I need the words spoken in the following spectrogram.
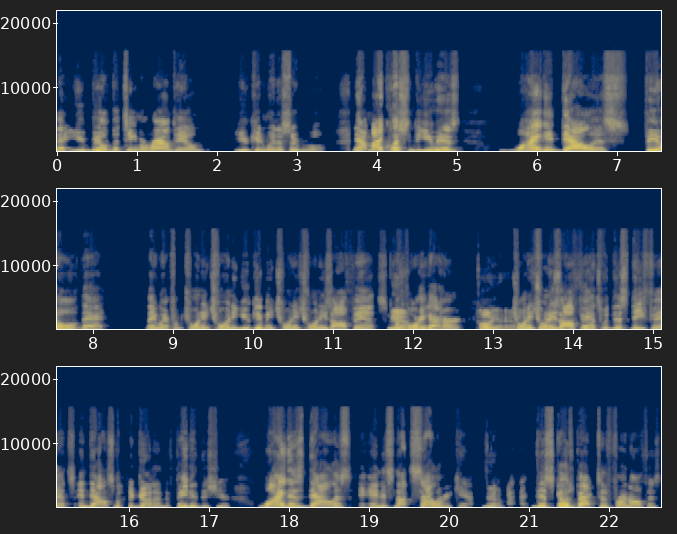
that you build the team around him, you can win a Super Bowl. Now, my question to you is why did Dallas feel that they went from 2020? You give me 2020's offense Yeah. before he got hurt. Oh, yeah. yeah. 2020's offense with this defense, and Dallas might have gone undefeated this year. Why does Dallas, and it's not salary cap, Yeah. this goes back to the front office.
